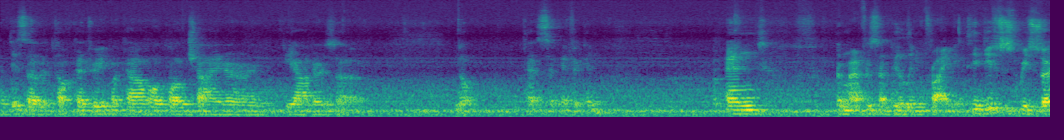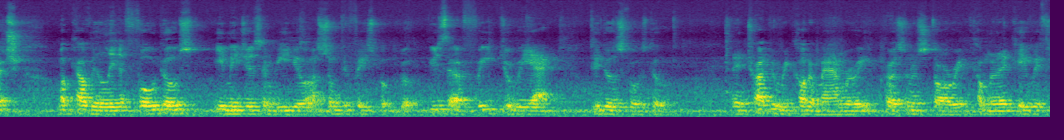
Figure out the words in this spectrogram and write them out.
And these are the top countries, Macau, Hong Kong, China, and the others are not that significant. And the methods are building Friday. In this research, Macau related photos, images, and video are shown to Facebook group. Users are free to react to those photos and try to record a memory, personal story, communicate with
